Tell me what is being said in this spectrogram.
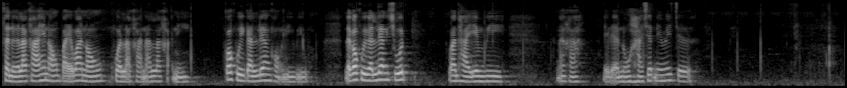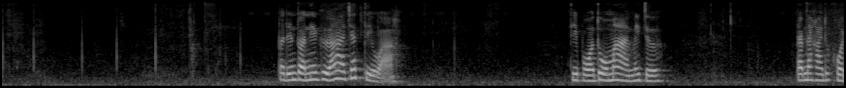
เสนอราคาให้น้องไปว่าน้องควรราคานั้นราคานี้ ก็คุยกันเรื่องของรีวิว แล้วก็คุยกันเรื่องชุดวันถ่าย MV นะคะ เดี๋ยวเดี๋ยวหนูหาแชทนี้ไม่เจอ ประเด็นตอนนี้คือหาแชทติวะที่พอโทรมาไม่เจอแป๊บนะคะทุกคน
